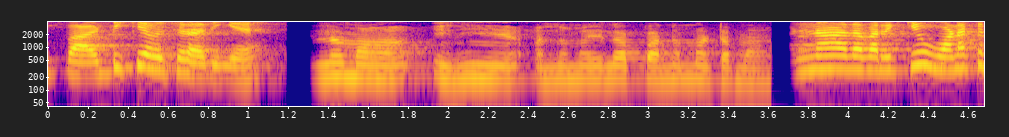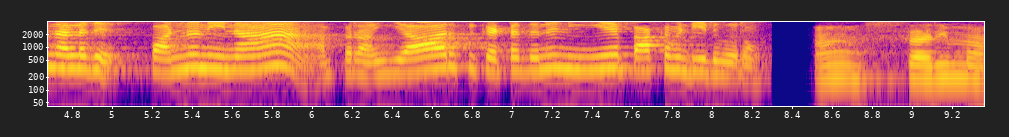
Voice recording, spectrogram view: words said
இப்போ அடிக்க வச்சிடாதீங்க. இல்லம்மா இனி அந்த மாதிரிலாம் பண்ண மாட்டேம்மா. பண்ணாத வரைக்கும் உனக்கு நல்லது. பண்ணுனீனா அப்புறம் யாருக்கு கெட்டதுன்னு நீயே பார்க்க வேண்டியது வரும். ஆ சரிம்மா.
